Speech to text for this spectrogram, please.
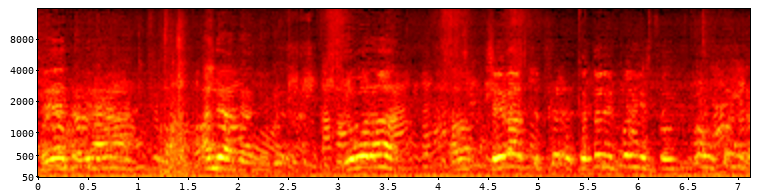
네. 안 돼, 안 돼, 안 돼. 그, 요거는, 어, 제가 그랬더니 뻥이, 뻥, 뻥, 뻥이다.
